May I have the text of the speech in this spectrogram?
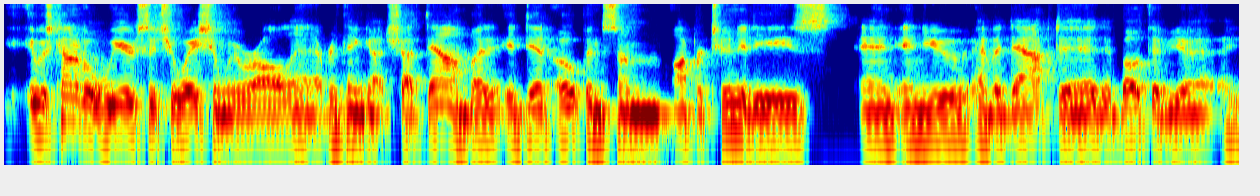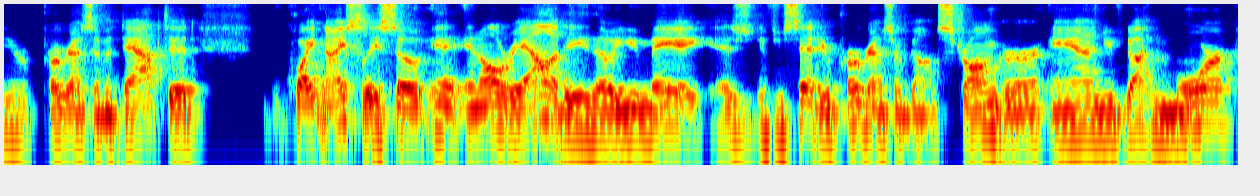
it was kind of a weird situation we were all in. Everything got shut down, but it did open some opportunities, and and you have adapted. Both of you, your programs have adapted quite nicely. So in, in all reality, though, you may, as if you said, your programs have gone stronger, and you've gotten more.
